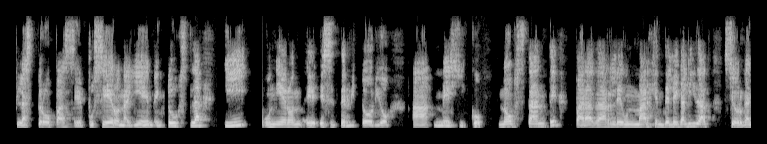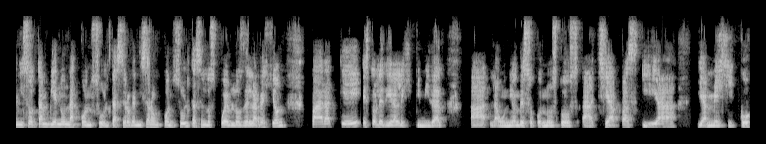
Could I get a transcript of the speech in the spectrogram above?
Las tropas eh, pusieron allí en, Tuxtla y unieron eh, ese territorio a México. No obstante, para darle un margen de legalidad, se organizó también una consulta. Se organizaron consultas en los pueblos de la región para que esto le diera legitimidad a la unión de Soconuscos a Chiapas y a, y a México.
